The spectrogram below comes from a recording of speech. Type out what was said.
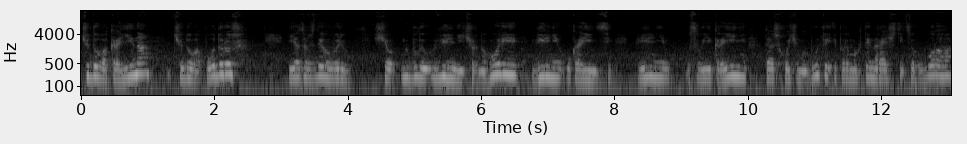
Чудова країна, чудова подорож. І я завжди говорю, що ми були у вільній Чорногорії, вільні українці, вільні у своїй країні. Теж хочемо бути і перемогти нарешті цього ворога,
